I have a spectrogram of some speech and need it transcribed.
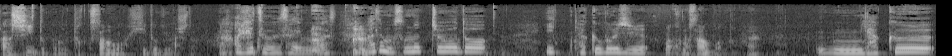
らしいところにたくさんもう引いときました、はい、ありがとうございます。あでもそのちょうど150まあこの3本だねうん100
